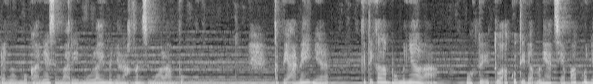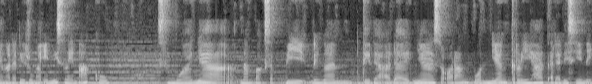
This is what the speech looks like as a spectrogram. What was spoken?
dan membukanya sembari mulai menyalakan semua lampu. Tapi anehnya, Ketika lampu menyala, waktu itu aku tidak melihat siapa pun yang ada di rumah ini selain aku. Semuanya nampak sepi dengan tidak adanya seorang pun yang terlihat ada di sini.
